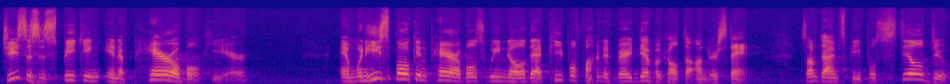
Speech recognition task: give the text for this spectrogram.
Jesus is speaking in a parable here. And when he spoke in parables, we know that people found it very difficult to understand. Sometimes people still do.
